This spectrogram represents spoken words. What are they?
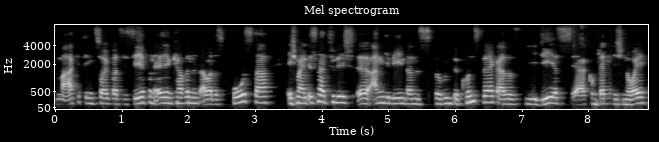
Marketingzeug, was ich sehe von Alien Covenant, aber das Poster, ich meine, ist natürlich äh, angelehnt an das berühmte Kunstwerk, also die Idee ist ja komplett nicht neu,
